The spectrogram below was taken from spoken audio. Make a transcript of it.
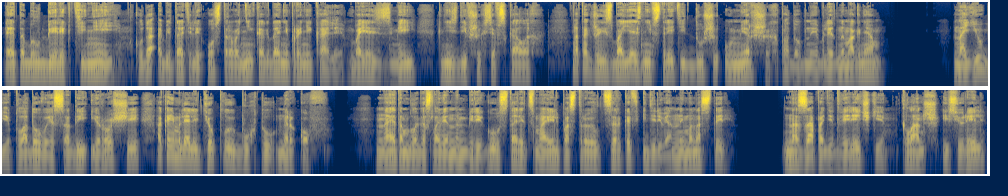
Это был берег теней, куда обитатели острова никогда не проникали, боясь змей, гнездившихся в скалах, а также из боязни встретить души умерших, подобные бледным огням. На юге плодовые сады и рощи окаймляли теплую бухту нырков. На этом благословенном берегу старец Маэль построил церковь и деревянный монастырь. На западе две речки, Кланш и Сюрель,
